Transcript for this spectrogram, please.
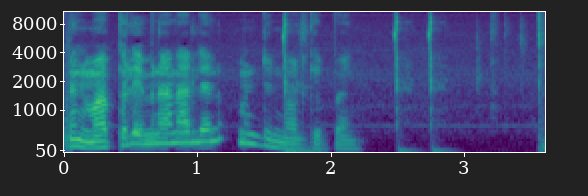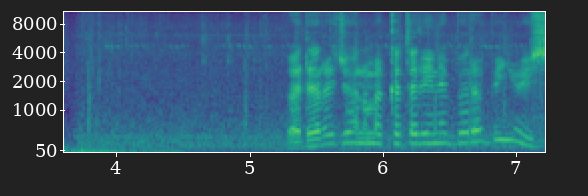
ምን ማፕ ላይ ምናምን አለ ነው ምንድን ነው አልገባኝም። በደረጃው ነው መከተል የነበረብኝ ወይስ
